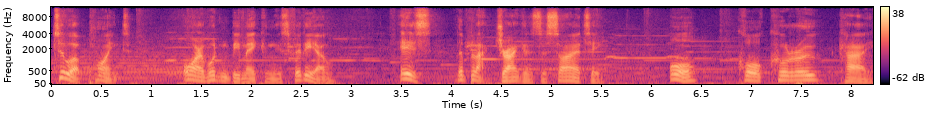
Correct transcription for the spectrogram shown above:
to a point, or I wouldn't be making this video, is the Black Dragon Society, or Kokoro Kai.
